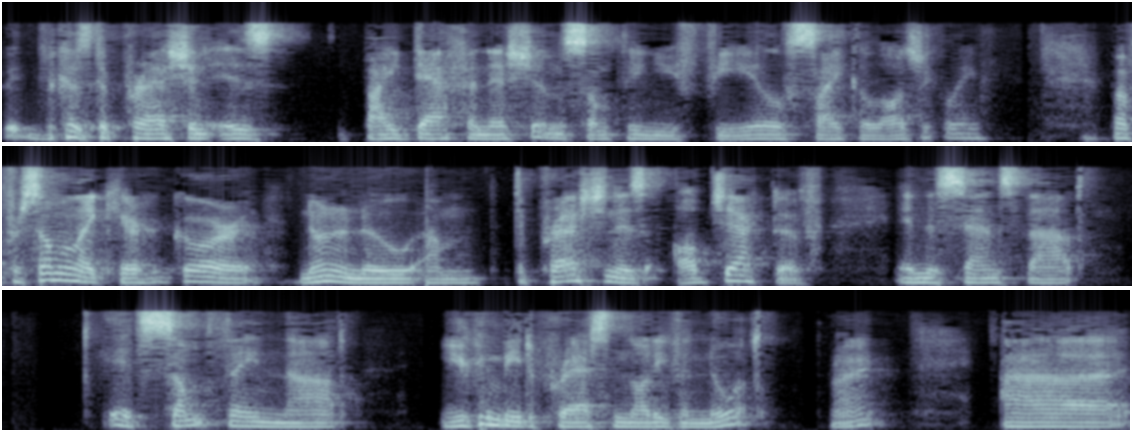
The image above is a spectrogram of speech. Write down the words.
because depression is by definition something you feel psychologically. But for someone like Kierkegaard, no, no, no. Um, depression is objective in the sense that it's something that you can be depressed and not even know it, right? Uh,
